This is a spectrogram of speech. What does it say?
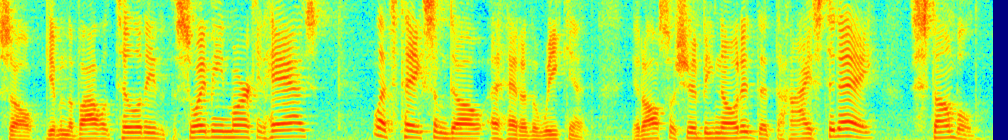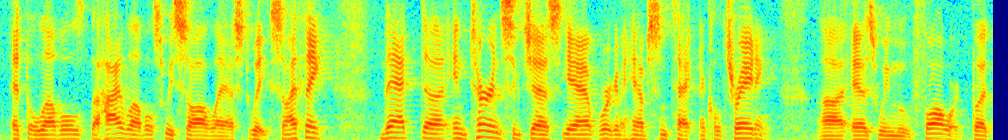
So given the volatility that the soybean market has, let's take some dough ahead of the weekend. It also should be noted that the highs today stumbled at the levels, the high levels we saw last week. So I think that uh, in turn suggests, yeah, we're going to have some technical trading uh, as we move forward. But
